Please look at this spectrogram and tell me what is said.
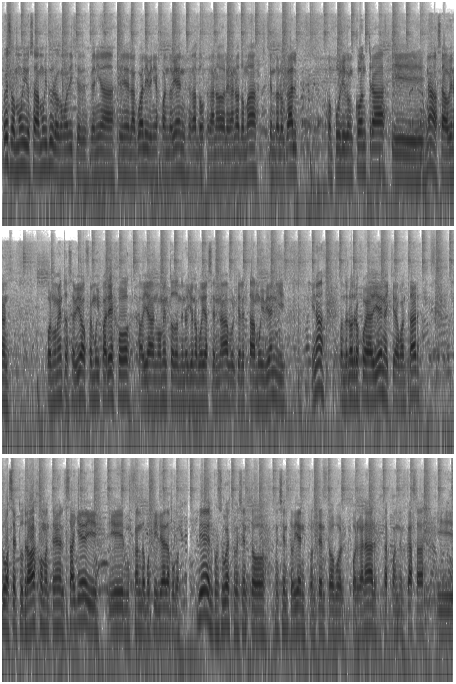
Por eso, muy, o sea, muy duro, como dije, venía, de la cual y venía jugando bien, ganó, le ganó a Tomás, siendo local, con público en contra y nada, o sea, hubieron por momentos se vio, fue muy parejo, había momentos donde yo no podía hacer nada porque él estaba muy bien y, y nada, cuando el otro juega bien hay que aguantar, tú hacer tu trabajo, mantener el saque y, ir buscando posibilidades a poco. Bien, por supuesto, me siento, me siento bien, contento por, por ganar, estar jugando en casa y,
